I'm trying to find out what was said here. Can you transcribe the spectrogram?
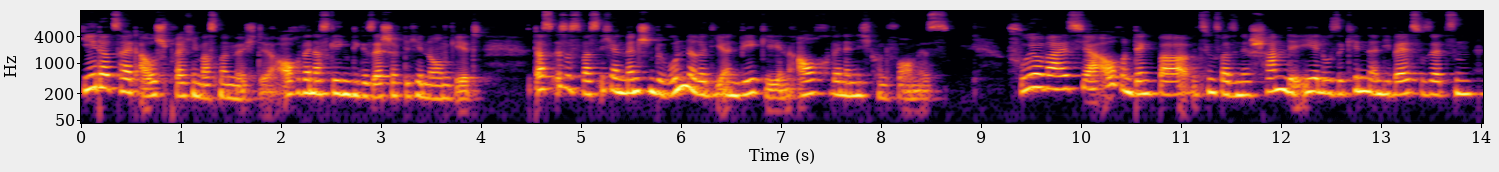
Jederzeit aussprechen, was man möchte, auch wenn das gegen die gesellschaftliche Norm geht. Das ist es, was ich an Menschen bewundere, die ihren Weg gehen, auch wenn er nicht konform ist. Früher war es ja auch undenkbar bzw. eine Schande, ehelose Kinder in die Welt zu setzen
